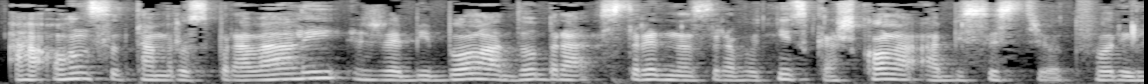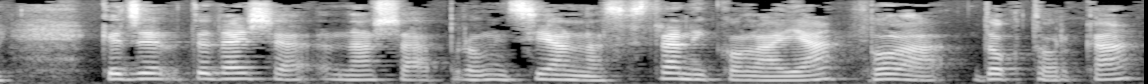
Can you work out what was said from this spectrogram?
a on sa tam rozprávali, že by bola dobrá stredná zdravotnícka škola, aby sestry otvorili. Keďže tedajšia naša provinciálna sestra Nikolaja bola doktorka,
